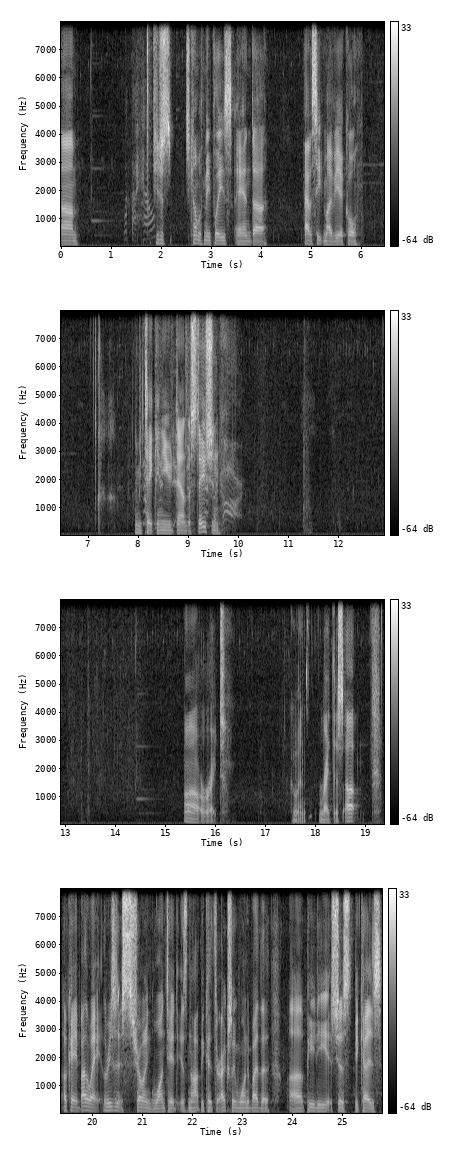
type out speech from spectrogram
Um, What the hell? could you just, just come with me, please, and uh, have a seat in my vehicle? I'm gonna be taking you down the station. All right. Go ahead and write this up. Okay, by the way, the reason it's showing wanted is not because they're actually wanted by the uh, PD. It's just because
